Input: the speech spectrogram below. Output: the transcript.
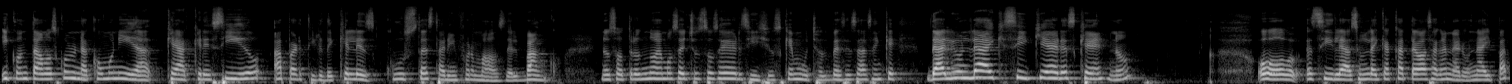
y contamos con una comunidad que ha crecido a partir de que les gusta estar informados del banco. Nosotros no hemos hecho esos ejercicios que muchas veces hacen que dale un like si quieres que, ¿no? O si le das un like acá te vas a ganar un iPad.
